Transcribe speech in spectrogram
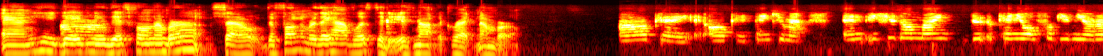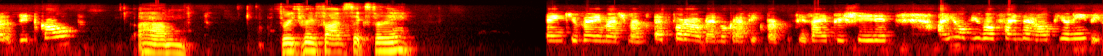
and he gave me Uh-huh. this phone number. So the phone number they have listed is not the correct number. Okay, okay, thank you, ma'am. And if you don't mind, do, can you also give me your uh, zip code? Um, three three five six three. Thank you very much, ma'am. That's for our demographic purposes. I appreciate it. I hope you will find the help you need. If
